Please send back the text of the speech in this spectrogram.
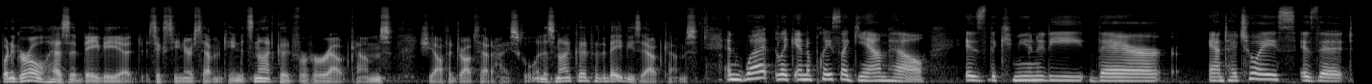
when a girl has a baby at 16 or 17, it's not good for her outcomes. She often drops out of high school, and it's not good for the baby's outcomes. And what, like in a place like Yamhill, is the community there anti-choice? Is it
